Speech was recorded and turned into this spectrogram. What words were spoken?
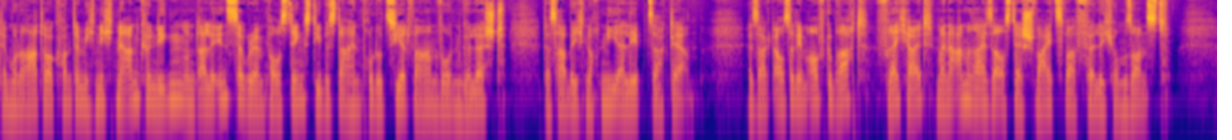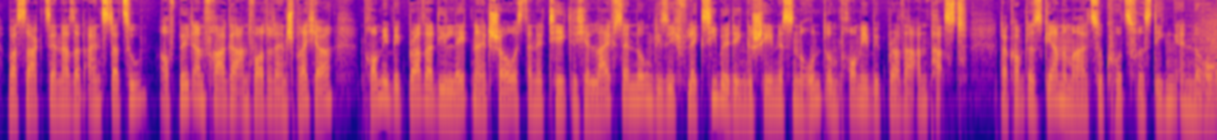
Der Moderator konnte mich nicht mehr ankündigen und alle Instagram-Postings, die bis dahin produziert waren, wurden gelöscht. Das habe ich noch nie erlebt, sagt er. Er sagt außerdem aufgebracht, Frechheit, meine Anreise aus der Schweiz war völlig umsonst. Was sagt Sender Sat1 dazu? Auf Bildanfrage antwortet ein Sprecher, Promi Big Brother die Late Night Show ist eine tägliche Live-Sendung, die sich flexibel den Geschehnissen rund um Promi Big Brother anpasst. Da kommt es gerne mal zu kurzfristigen Änderungen.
